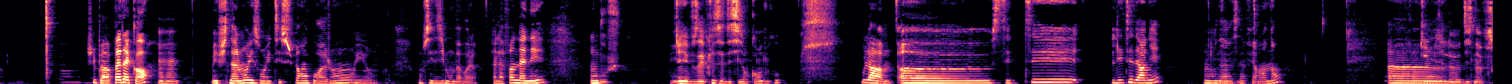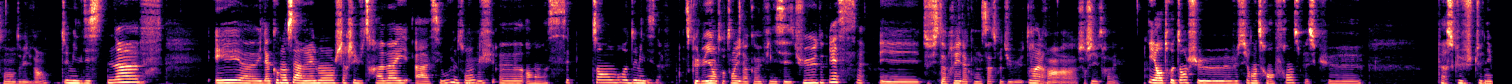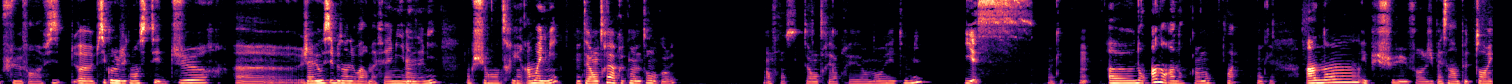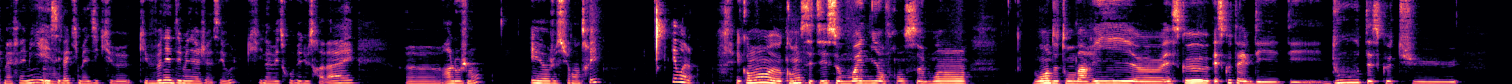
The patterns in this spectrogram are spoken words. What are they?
je sais pas, pas d'accord. Mhm. Mais finalement, ils ont été super encourageants et on, s'est dit, bon bah voilà, à la fin de l'année, on bouge. Et vous avez pris cette décision quand, du coup? Oula, euh, c'était l'été dernier, donc ça, ça fait un an. En Euh, 2019, parce qu'on est en 2020. 2019. Et euh, il a commencé à réellement chercher du travail à Séoul, donc Mhm. euh, en septembre 2019. Parce que lui, entre-temps, il a quand même fini ses études. Yes. Et tout de suite après, il a commencé à, trouver du... tra- Voilà. enfin, à chercher du travail. Et entre-temps, je, je suis rentrée en France parce que parce que je tenais plus, enfin euh, psychologiquement c'était dur. Euh, J'avais aussi besoin de voir ma famille et mes Mm. amis, donc je suis rentrée un mois et demi. T'es rentrée après combien de temps en Corée? En France? T'es rentrée après un an et demi? Yes. Ok. Euh, non, un an, un an, Un an? Ouais. Ok. un an. Et puis j'ai passé un peu de temps avec ma famille et Mhm. c'est là qu'il m'a dit qu'il venait de déménager à Séoul, qu'il avait trouvé du travail, euh, un logement, et euh, je suis rentrée. Et voilà. Et comment comment c'était ce mois et demi en France, loin loin de ton mari Est-ce que est-ce que t'as eu des, des doutes? Est-ce que tu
